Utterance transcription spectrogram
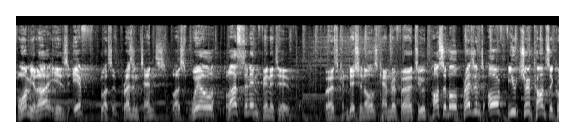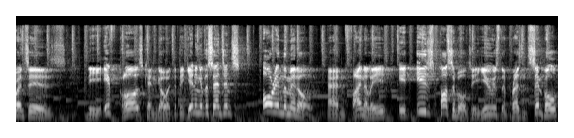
formula is if plus a present tense plus will plus an infinitive. First conditionals can refer to possible present or future consequences. The if clause can go at the beginning of the sentence or in the middle. And finally, it is possible to use the present simple,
